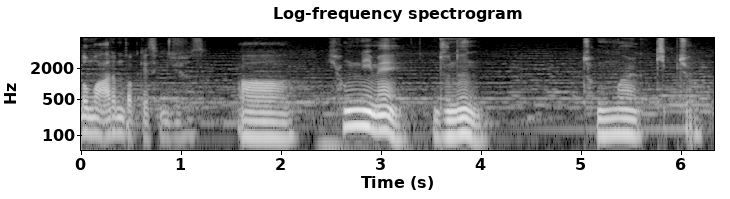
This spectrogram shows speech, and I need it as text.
너무 아름답게 생기셔서. 아 형님의 눈은 정말 깊죠.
